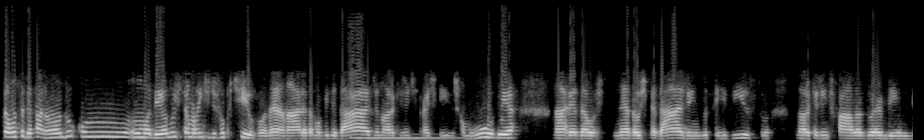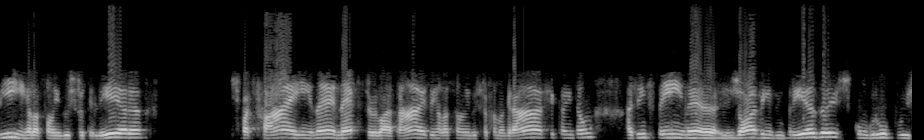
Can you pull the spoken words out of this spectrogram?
estão se deparando com um modelo extremamente disruptivo, né? Na área da mobilidade, na hora que a gente traz cases como Uber, na área da, né, da hospedagem, do serviço, na hora que a gente fala do Airbnb em relação à indústria hoteleira, Spotify, né, Napster lá atrás, em relação à indústria fonográfica. Então, a gente tem né, jovens empresas com grupos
